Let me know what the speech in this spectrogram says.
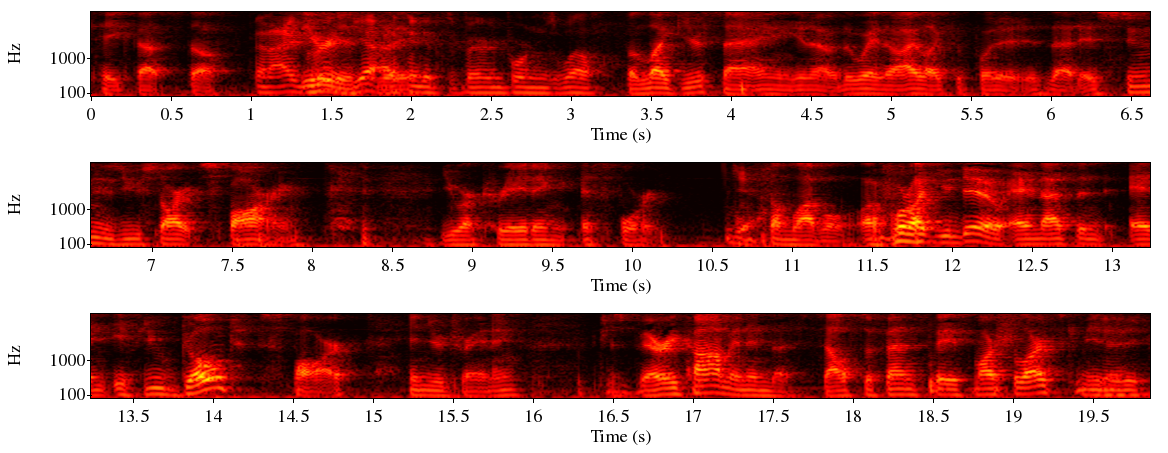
take that stuff and i seriously. agree yeah i think it's very important as well But like you're saying, you know, the way that I like to put it is that as soon as you start sparring, you are creating a sport Yeah. some level of what you do, and that's an and if you don't spar in your training, which is very common in the self defense based martial arts community.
